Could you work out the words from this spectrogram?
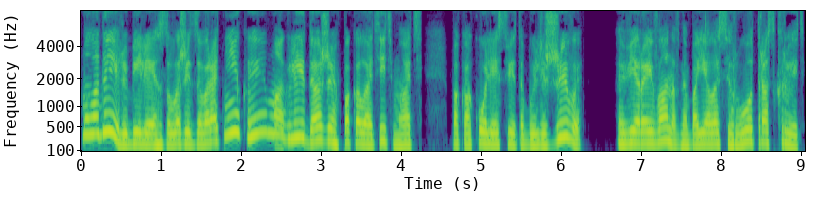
Молодые любили заложить за воротник и могли даже поколотить мать. Пока Коля и Света были живы, Вера Ивановна боялась рот раскрыть.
